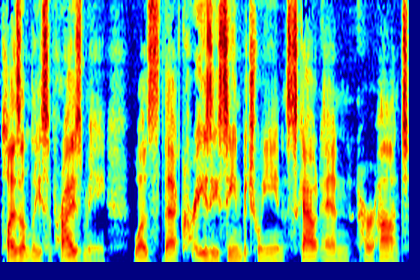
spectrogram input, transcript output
pleasantly surprised me was that crazy scene between Scout and her aunt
